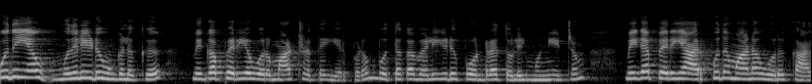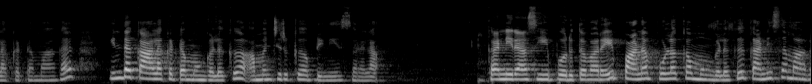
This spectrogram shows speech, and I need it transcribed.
புதிய முதலீடு உங்களுக்கு மிகப்பெரிய ஒரு மாற்றத்தை ஏற்படும். புத்தக வெளியீடு போன்ற தொழில் முன்னேற்றம் மிகப்பெரிய அற்புதமான ஒரு காலகட்டமாக இந்த காலகட்டம் உங்களுக்கு அமைஞ்சிருக்கு அப்படின்னு சொல்லலாம். கன்னிராசியை பொறுத்தவரை பணப்புழக்கம் உங்களுக்கு கணிசமாக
